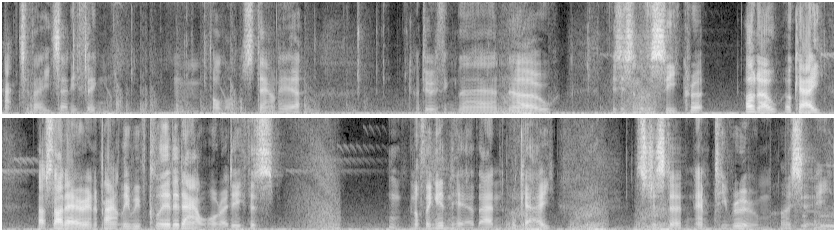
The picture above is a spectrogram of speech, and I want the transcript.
activates anything. Hmm, hold on, what's down here? Can I do anything there? No. Is this another secret? Oh no, okay. That's that area and apparently we've cleared it out already. There's Hmm, nothing in here then. Okay. It's just an empty room. I see.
